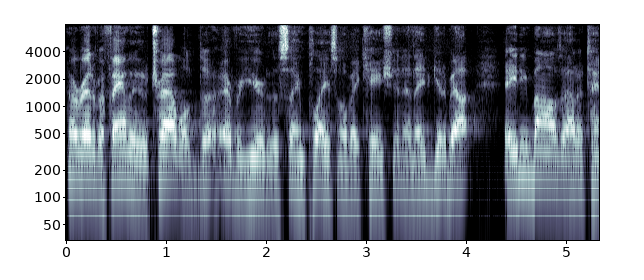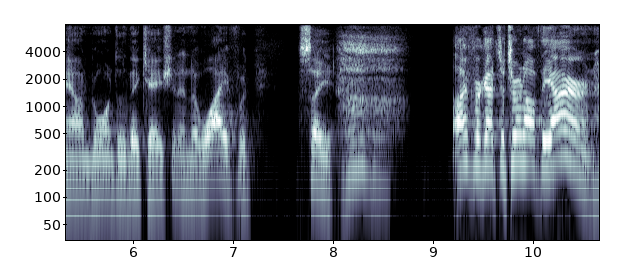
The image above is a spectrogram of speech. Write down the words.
I read of a family who traveled uh, every year to the same place on vacation, and they'd get about 80 miles out of town going to the vacation, and the wife would say, oh, I forgot to turn off the iron.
